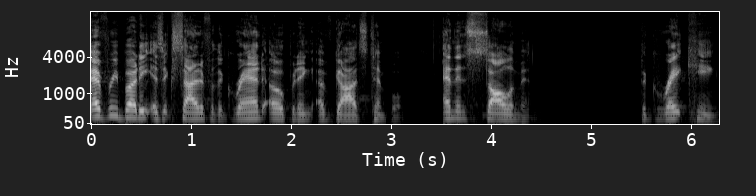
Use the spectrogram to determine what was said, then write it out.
Everybody is excited for the grand opening of God's temple. And then Solomon, the great king,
